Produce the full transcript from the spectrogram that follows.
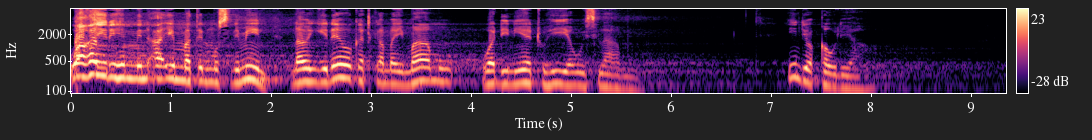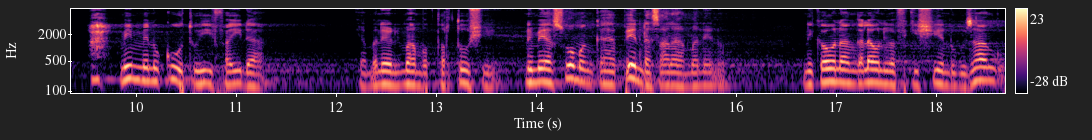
Wa ghairihim min a'immati almuslimin na wengineo katika maimamu wa dini yetu hii ya Uislamu. Hii ndio kauli yao. Ah mimi menukuu tu hii faida ya maneno Imam Tartushi. Nimeyasoma nikayapenda sana ya maneno. Nikaona angalau niwafikishie ndugu zangu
